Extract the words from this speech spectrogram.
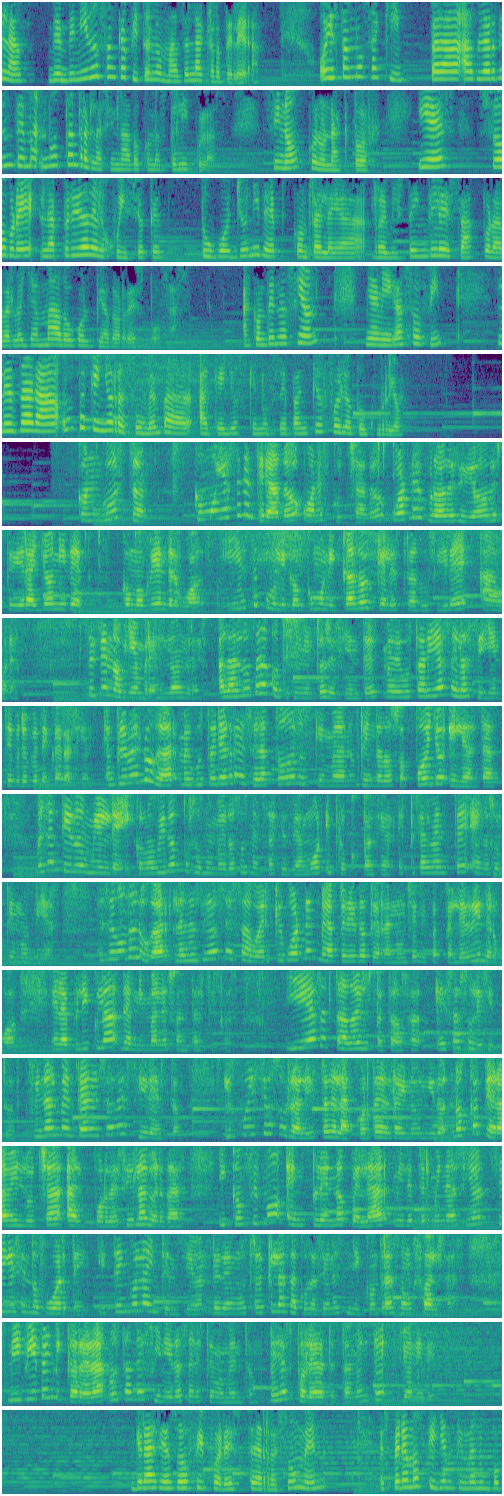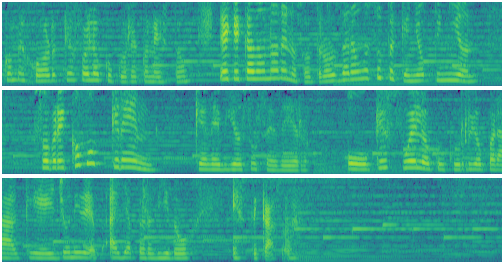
Hola, bienvenidos a un capítulo más de la cartelera. Hoy estamos aquí para hablar de un tema no tan relacionado con las películas, sino con un actor, y es sobre la pérdida del juicio que tuvo Johnny Depp contra la revista inglesa por haberlo llamado golpeador de esposas. A continuación, mi amiga Sophie les dará un pequeño resumen para aquellos que no sepan qué fue lo que ocurrió. Con gusto. Como ya se han enterado o han escuchado, Warner Bros. decidió despedir a Johnny Depp como Grindelwald y este publicó un comunicado que les traduciré ahora. 6 de noviembre, Londres. A la luz de acontecimientos recientes, me gustaría hacer la siguiente breve declaración. En primer lugar, me gustaría agradecer a todos los que me han brindado su apoyo y lealtad. Me he sentido humilde y conmovido por sus numerosos mensajes de amor y preocupación, especialmente en los últimos días. En segundo lugar, les deseo hacer saber que Warner me ha pedido que renuncie a mi papel de Grindelwald en la película de Animales Fantásticos y he aceptado y respetado esa solicitud. Finalmente, deseo decir esto. El juicio surrealista de la Corte del Reino Unido no cambiará mi lucha al, por decir la verdad y confirmo en pleno pelar mi determinación sigue siendo fuerte y tengo la intención de demostrar que las acusaciones en mi contra son falsas. Mi vida y mi carrera no están definidas en este momento. Gracias por leer atentamente, Johnny Depp. Gracias Sophie por este resumen. Esperemos que ya entiendan un poco mejor qué fue lo que ocurrió con esto, ya que cada uno de nosotros dará su pequeña opinión sobre cómo creen que debió suceder o qué fue lo que ocurrió para que Johnny Depp haya perdido este caso.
